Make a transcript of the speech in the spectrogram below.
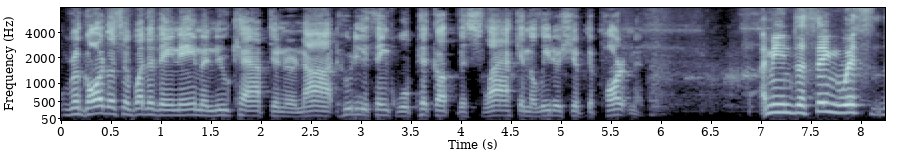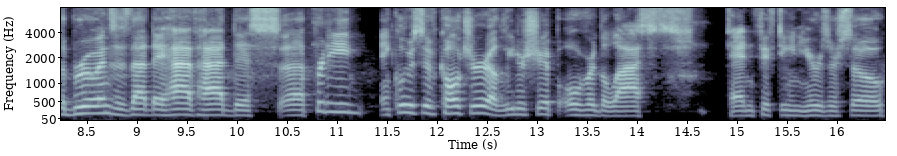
regardless of whether they name a new captain or not, who do you think will pick up the slack in the leadership department? I mean, the thing with the Bruins is that they have had this uh, pretty inclusive culture of leadership over the last 10, 15 years or so.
